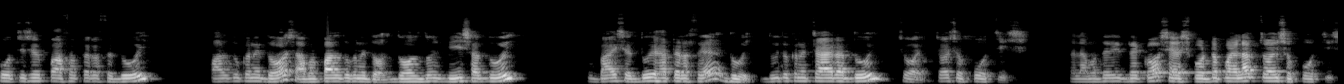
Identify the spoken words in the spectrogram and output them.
পঁচিশের পাঁচ হাতের আছে দুই পাঁচ দোকানে দশ, আবার পাঁচ দোকানে দশ। দশ দশ বিশ আর দুই বাইশের দুই হাতের আছে দুই। দুই দোকানে চার আর দুই, ছয়, ছয়শো পঁচিশ। তাহলে আমাদের দেখো, শেষ পদটা পাইলাম ছয়শো পঁচিশ।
